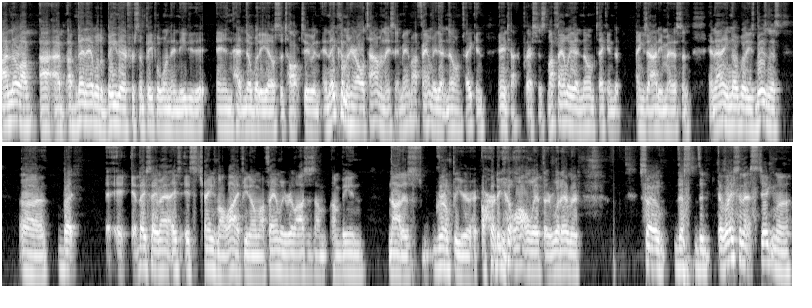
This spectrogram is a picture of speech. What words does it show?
I know I've, I've, I've been able to be there for some people when they needed it and had nobody else to talk to. And, and they come in here all the time and they say, man, my family doesn't know I'm taking antidepressants. My family doesn't know I'm taking anxiety medicine and that ain't nobody's business. Uh, but it, it, they say, man, it's, it's, changed my life. You know, my family realizes I'm, I'm being not as grumpy or hard to get along with or whatever. So this the erasing that stigma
